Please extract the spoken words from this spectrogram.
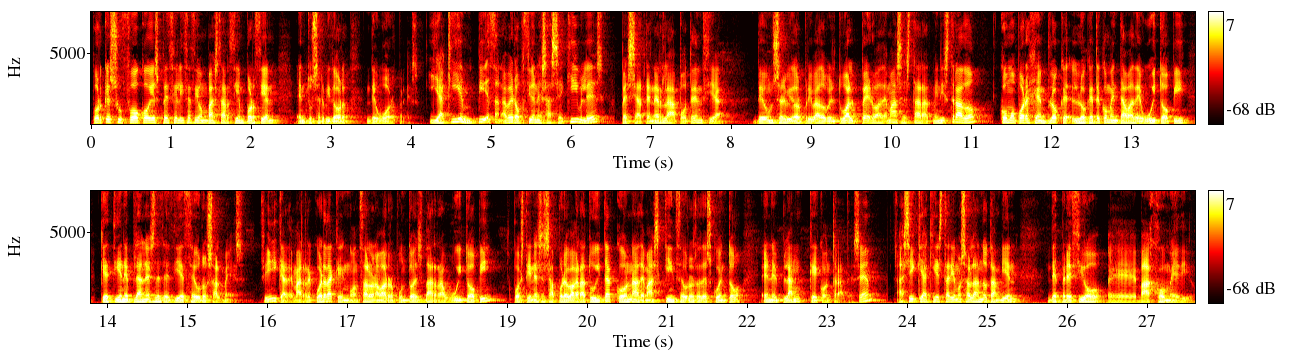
porque su foco y especialización va a estar 100% en tu servidor de WordPress. Y aquí empiezan a haber opciones asequibles, pese a tener la potencia de un servidor privado virtual, pero además estar administrado, como por ejemplo lo que te comentaba de Witopi, que tiene planes desde 10 euros al mes. Sí, que además recuerda que en gonzalonavarro.es barra Witopi, pues tienes esa prueba gratuita con además 15 euros de descuento en el plan que contrates. ¿eh? Así que aquí estaríamos hablando también de precio eh, bajo medio.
